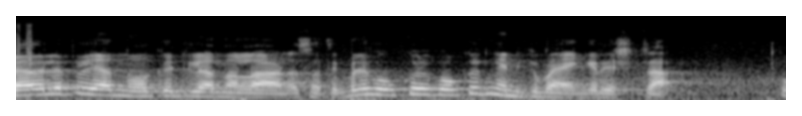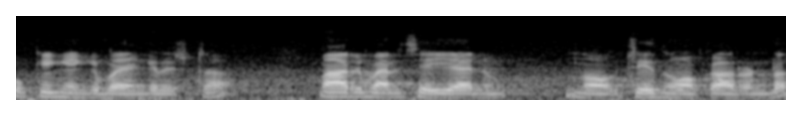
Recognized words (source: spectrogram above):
ഡെവലപ്പ് ചെയ്യാൻ നോക്കിയിട്ടില്ല എന്നുള്ളതാണ് സത്യം. പിന്നെ കുക്ക് കുക്കിംഗ് എനിക്ക് ഭയങ്കര ഇഷ്ടമാണ് കുക്കിംഗ് എനിക്ക് ഭയങ്കര ഇഷ്ടമാണ് മാറി മാറി ചെയ്യാനും ചെയ്ത് നോക്കാറുണ്ട്.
